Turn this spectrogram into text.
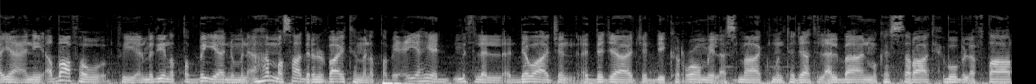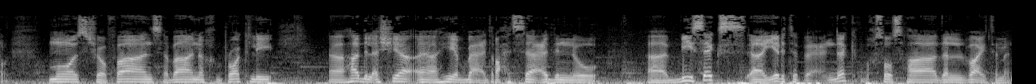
يعني أضافوا في المدينة الطبية أنه من أهم مصادر الفيتامين الطبيعية هي مثل الدواجن، الدجاج، الديك الرومي، الأسماك، منتجات الألبان، مكسرات، حبوب الأفطار، موز، شوفان، سبانخ، بروكلي، آه هذه الأشياء آه هي بعد راح تساعد إنه آه B6 آه يرتفع عندك بخصوص هذا الفيتامين.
